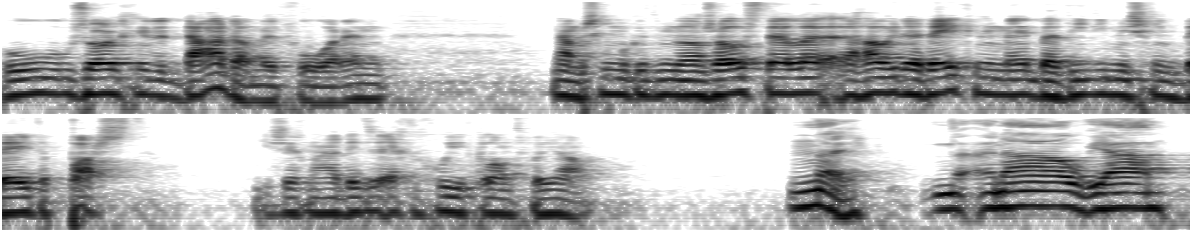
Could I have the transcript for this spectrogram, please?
Hoe zorg je er daar dan weer voor? En nou, misschien moet ik het hem dan zo stellen. hou je er rekening mee bij wie die misschien beter past? Je zegt, nou, dit is echt een goede klant voor jou. Nee. Nou ja,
